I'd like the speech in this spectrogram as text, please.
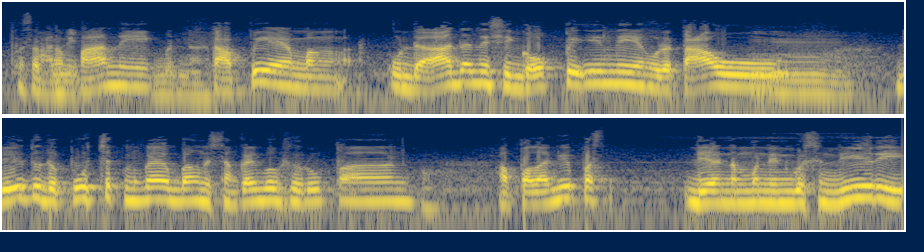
peserta Panik, panik. Tapi emang udah ada nih si Gopi ini yang udah tahu. Hmm. Dia itu udah pucet mukanya bang, disangkain gue kesurupan. Apalagi pas dia nemenin gue sendiri.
